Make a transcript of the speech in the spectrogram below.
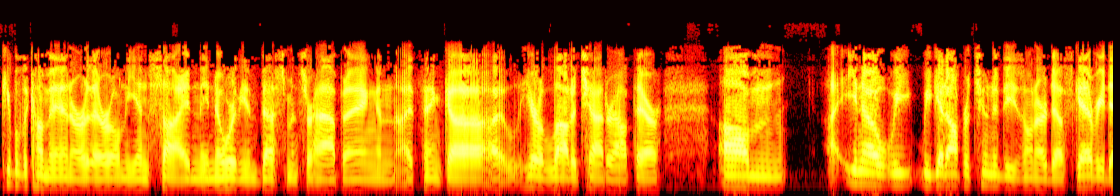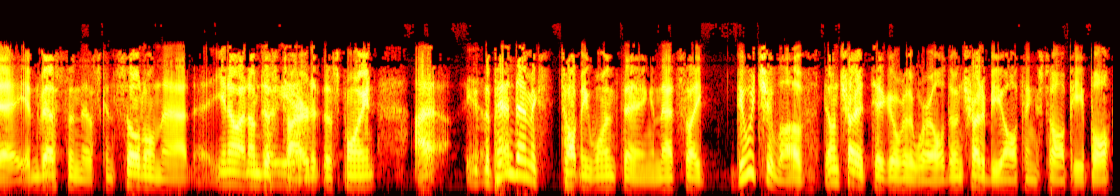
people to come in, or they're on the inside and they know where the investments are happening. And I think uh I hear a lot of chatter out there. Um I, you know, we we get opportunities on our desk every day. Invest in this, consult on that. You know, and I'm just Oh, yeah. tired at this point. I Yeah. the pandemic's taught me one thing, and that's like do what you love. Don't try to take over the world. Don't try to be all things to all people.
